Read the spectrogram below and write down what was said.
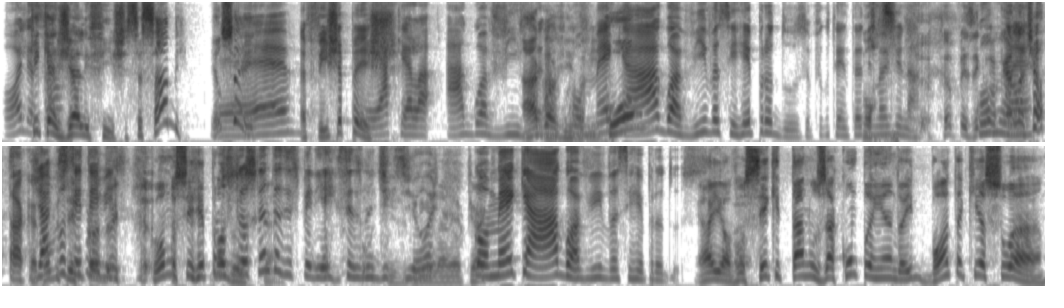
Olha O que, que é jellyfish? Você sabe? Eu sei. É, É fish, é peixe. é aquela água viva. Água viva. Como é Como- que a água viva se reproduz? Eu fico tentando Nossa. imaginar. Eu pensei Como que o cara é? te ataca. Já como que se você teve- reproduz? Como se reproduz? Mostrou cara? tantas experiências no dia de hoje. é pior Como é que a água viva se reproduz? Aí, ó, você que tá nos acompanhando aí, bota aqui a sua,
